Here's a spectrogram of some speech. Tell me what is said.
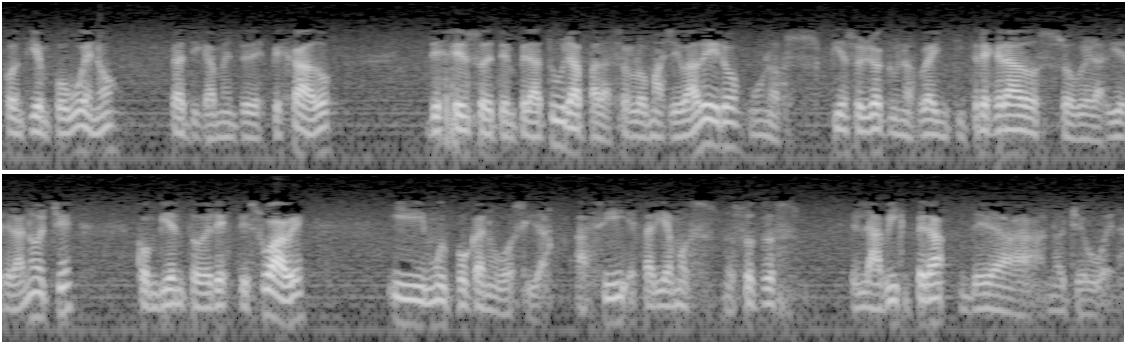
con tiempo bueno, prácticamente despejado, descenso de temperatura para hacerlo más llevadero, unos, pienso yo que unos 23 grados sobre las 10 de la noche, con viento del este suave y muy poca nubosidad. Así estaríamos nosotros en la víspera de la Nochebuena.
